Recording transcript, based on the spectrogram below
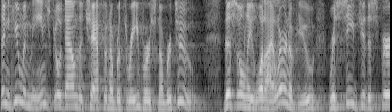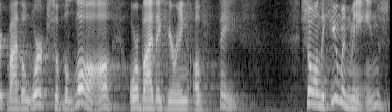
Then, human means, go down to chapter number three, verse number two. This only what I learn of you received you the Spirit by the works of the law or by the hearing of faith. So, on the human means,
